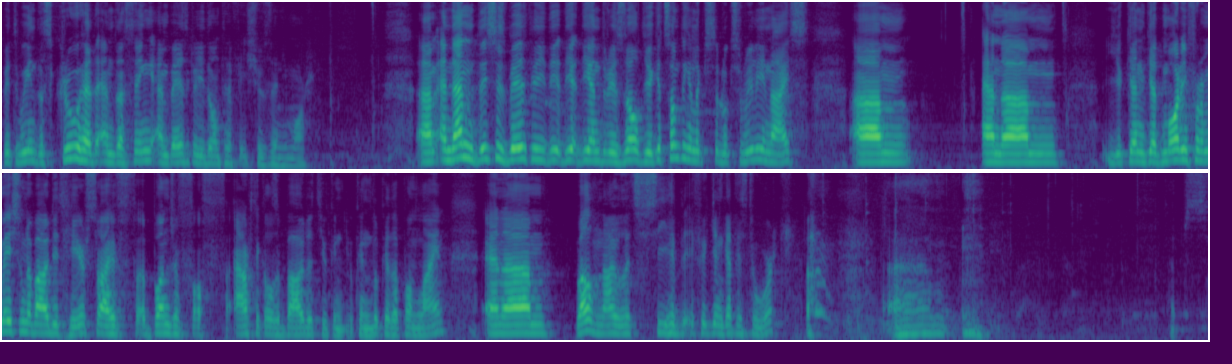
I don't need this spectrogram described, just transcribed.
between the screw head and the thing and basically you don't have issues anymore. Um, and then this is basically the, the, the, end result. You get something that looks, looks really nice. Um, and um, you can get more information about it here. So I have a bunch of, of, articles about it. You can, you can look it up online. And um, well, now let's see if, if we can get this to work. Um, oops.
